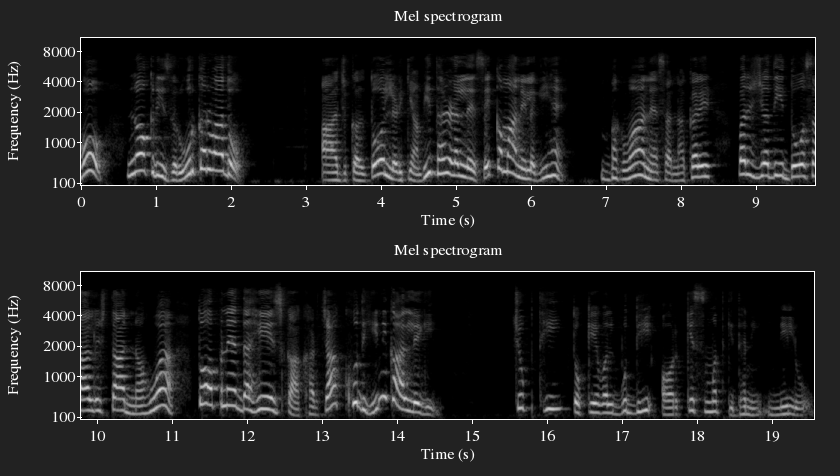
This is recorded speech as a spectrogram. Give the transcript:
हो, नौकरी ज़रूर करवा दो। आजकल तो लड़कियाँ भी धड़ल्ले से कमाने लगी हैं। भगवान ऐसा न करे, पर यदि दो साल रिश्ता न हुआ तो अपने दहेज का खर्चा खुद ही निकाल लेगी। चुप थी तो केवल बुद्धि और किस्मत की धनी नीलू।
